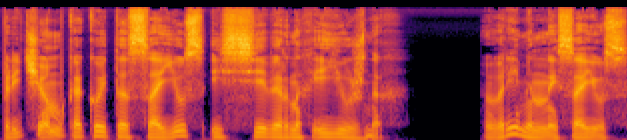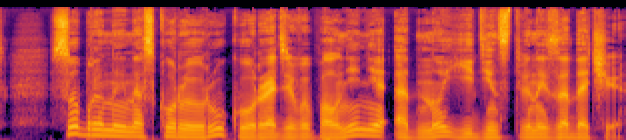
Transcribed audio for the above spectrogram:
причем какой-то союз из северных и южных. Временный союз, собранный на скорую руку ради выполнения одной единственной задачи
